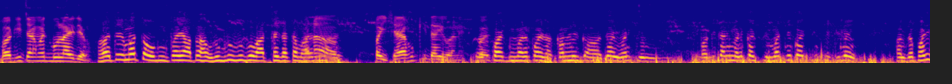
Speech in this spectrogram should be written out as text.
બગીચામાં જ બોલાવી દો. હવે તો એમાં તો પછી આપણે રૂબરૂ રૂબરૂ વાત થઈ જતા મારે. પૈસા શું કીધા ઈવાને? કોઈ મને કોઈ રકમની જો ઇવન બગીચાની મને કોઈ કિંમતની કોઈ કીધી નહીં. સમજ પડી?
